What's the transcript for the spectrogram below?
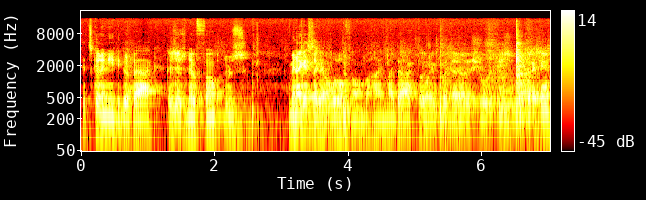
It's gonna need to go back because there's no foam. There's. I mean, I guess I got a little foam behind my back, You but want me to put that other shorter piece of wood back in?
